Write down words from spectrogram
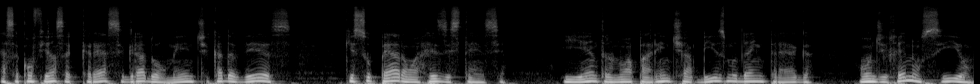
Essa confiança cresce gradualmente cada vez que superam a resistência e entram no aparente abismo da entrega, onde renunciam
